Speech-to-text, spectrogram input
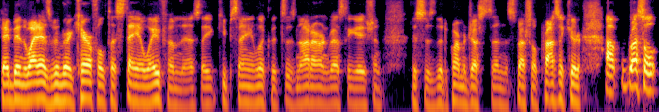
They've been the White House has been very careful to stay away from this. They keep saying, "Look, this is not our investigation. This is the Department of Justice and the special prosecutor." Uh, Russell,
